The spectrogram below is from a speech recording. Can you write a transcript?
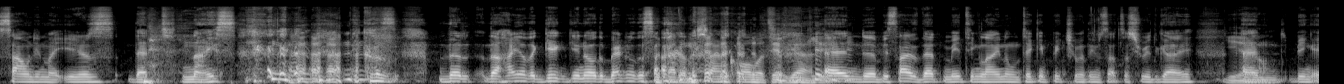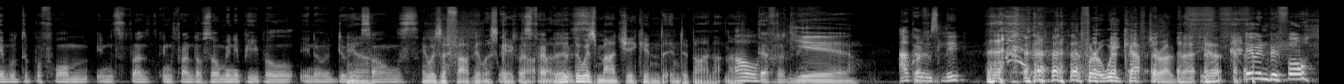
sound in my ears that nice because the the higher the gig, you know, the better the sound. Better the sound quality. Yeah. and uh, besides that, meeting Lionel and taking picture with him, such a sweet guy, Yeah. and being able to perform in front in front of so many people, you know, doing Yeah. songs. It was a fabulous It gig. was. There, fabulous. there was magic in, in Dubai that night. Oh, Definitely. Yeah. I couldn't sleep For a week after, I bet. Yeah. even before.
